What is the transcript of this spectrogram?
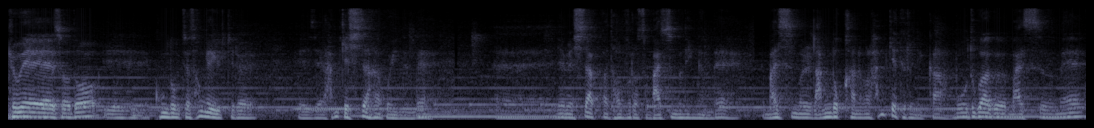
교회에서도 이 공동체 성경 읽기를 이제 함께 시작하고 있는데 에, 예배 시작과 더불어서 말씀을 읽는데 말씀을 낭독하는 걸 함께 들으니까 모두가 그 말씀의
